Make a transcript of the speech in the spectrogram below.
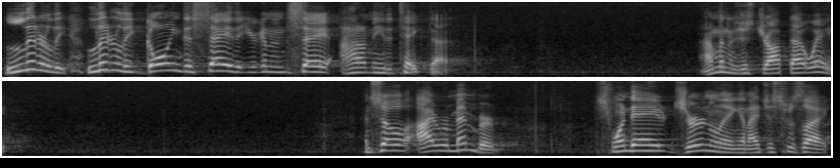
literally, literally going to say that you're going to say, I don't need to take that. I'm going to just drop that weight. And so I remember just one day journaling, and I just was like,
